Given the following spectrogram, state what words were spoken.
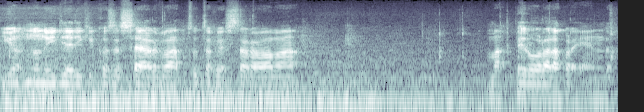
Io non ho idea di che cosa serva tutta questa roba, ma per ora la prendo.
